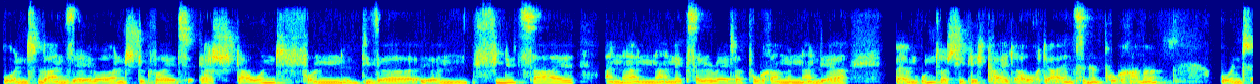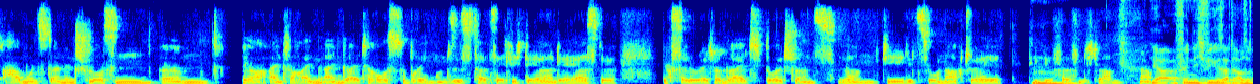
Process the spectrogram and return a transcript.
und waren selber ein Stück weit erstaunt von dieser ähm, Vielzahl an, an, an Accelerator-Programmen, an der ähm, Unterschiedlichkeit auch der einzelnen Programme und haben uns dann entschlossen, ähm, ja, einfach einen, einen Guide herauszubringen. Und es ist tatsächlich der, der erste Accelerator Guide Deutschlands, ähm, die Edition aktuell, die mhm. wir veröffentlicht haben. Ja, ja finde ich, wie gesagt, also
